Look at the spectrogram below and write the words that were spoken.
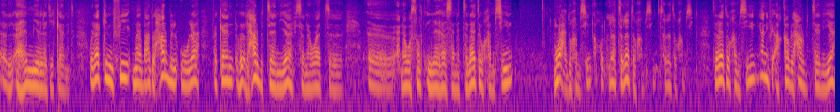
الأهمية التي كانت. ولكن في ما بعد الحرب الأولى فكان الحرب الثانية في سنوات آه، أنا وصلت إليها سنة 53 51 أقول لا 53 53 53 يعني في أعقاب الحرب الثانية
